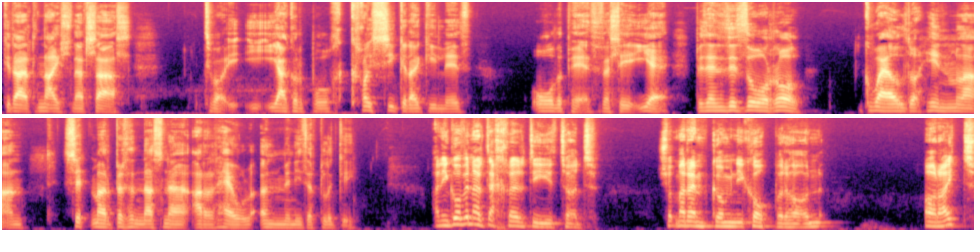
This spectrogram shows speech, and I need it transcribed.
gyda'r naill na'r llall bo, i, i agor bwch, croesi gyda'i gilydd oedd y peth. Felly, ie, yeah, bydd e'n ddiddorol gweld o hyn mlaen sut mae'r berthynas yna ar yr hewl yn mynd i ddatblygu. A ni'n gofyn ar dechrau'r dydd, twyd, siwt mae Remco mynd i cop ar hwn. Orait,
